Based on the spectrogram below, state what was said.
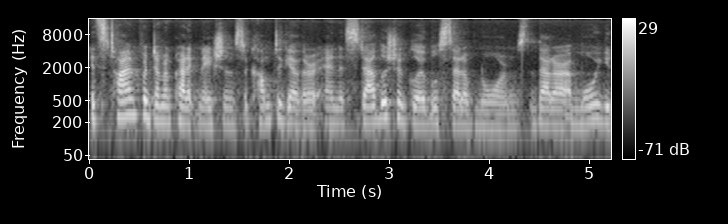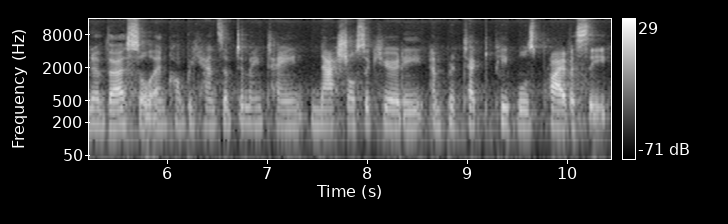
It's time for democratic nations to come together and establish a global set of norms that are more universal and comprehensive to maintain national security and protect people's privacy.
